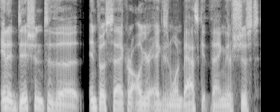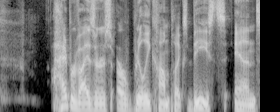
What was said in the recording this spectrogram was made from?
In addition to the InfoSec or all your eggs in one basket thing, there's just hypervisors are really complex beasts, and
